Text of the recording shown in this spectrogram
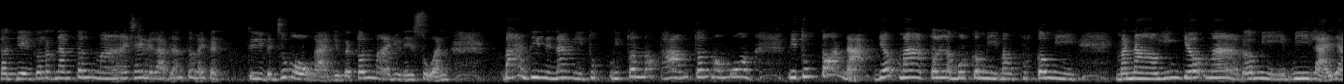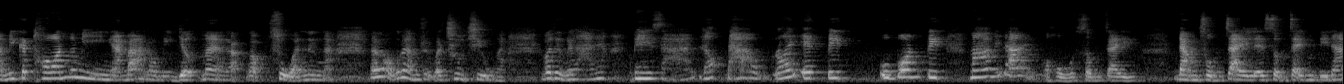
ตอนเย็นก็รดน้ำต้นไม้ใช้เวลารดน้ำต้นไม้เป็นจีเป็นชั่วโมงอะอยู่กับต้นไม้อยู่ในสวน บ้านพี่เนี่ยนะมีทุกมีต้นมะพร้าวต้นมะม่วง มีทุกต้นอะ เยอะมากต้นละมุดก็มีบางคุดก็มีมะนาวยิ่งเยอะมากแล้วมีมีหลายอย่างมีกระท้อนก็มีไงบ้านเรามีเยอะมากแบบสวนหนึ่งอะแล้วเราก็แบบรู้สึกว่าชิวๆไงพอถึงเวลาเนี่ยเมษาล็อกดาวน์ร้อยเอ็ดปิด บลปิดมาไม่ได้ โอ้โห สมใจดังสมใจเลยสมใจคุณดีน่า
